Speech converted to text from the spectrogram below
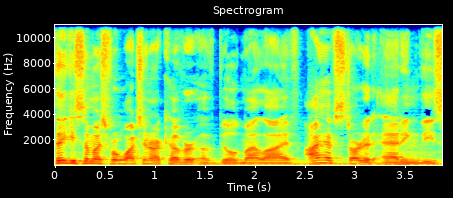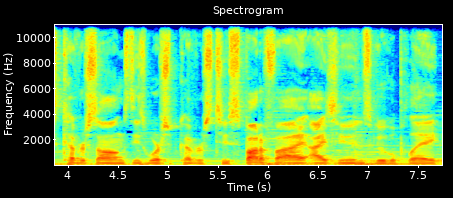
Thank you so much for watching our cover of Build My Life. I have started adding these cover songs, these worship covers to Spotify, iTunes, Google Play,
